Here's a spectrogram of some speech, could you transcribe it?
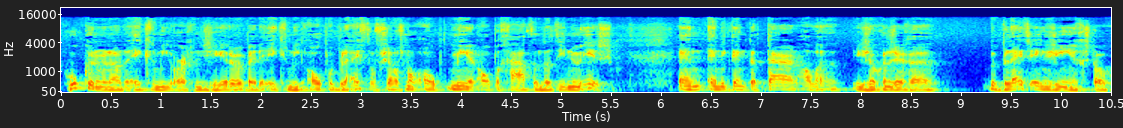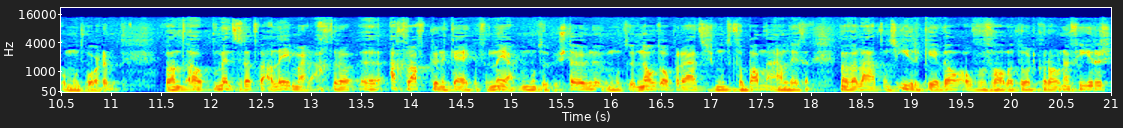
Hoe kunnen we nou de economie organiseren waarbij de economie open blijft, of zelfs nog meer open gaat dan dat die nu is? En, en ik denk dat daar alle, je zou kunnen zeggen, beleidsenergie in gestoken moet worden. Want op het moment dat we alleen maar achter, uh, achteraf kunnen kijken van, nou ja, we moeten steunen, we moeten noodoperaties, we moeten verbanden aanleggen, maar we laten ons iedere keer wel overvallen door het coronavirus,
